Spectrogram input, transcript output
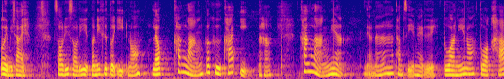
เอ้ยไม่ใช่ sorry sorry ตัวนี้คือตัวอีเนาะแล้วข้างหลังก็คือค่าอีนะคะข้างหลังเนี่ยเดี๋ยวนะทำสียังไงเอ่ยตัวนี้เนาะตัวคะ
